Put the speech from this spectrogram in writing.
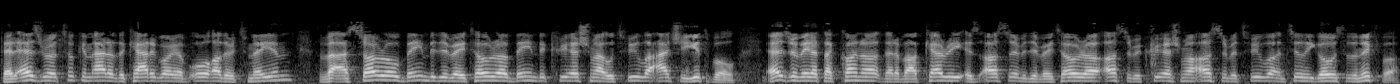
that Ezra took him out of the category of all other tmeim, va'asaro bein b'divrei Torah, bein b'kriyashma utfila achi yitbol. Ezra made a takana that a Balkari is aser b'divrei Torah, aser b'kriyashma, aser b'tfila, until he goes to the mikvah.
